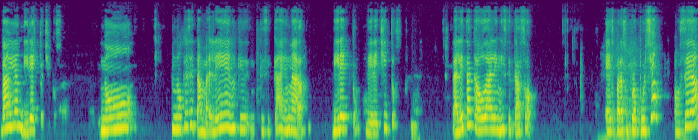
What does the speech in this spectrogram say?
vayan directo, chicos. No, no que se tambaleen, no que, que se caen, nada. Directo, derechitos. La aleta caudal en este caso es para su propulsión, o sea,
